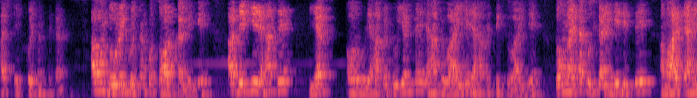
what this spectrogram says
फ़र्स्ट इक्वेशन सेकंड अब हम दोनों इक्वेशन को सॉल्व कर लेंगे। अब देखिए यहाँ से x और यहाँ पे टू एक्स है, यहाँ पे y है, यहाँ पे सिक्स वाई है। तो हम ऐसा कुछ करेंगे जिससे हमारे चाहे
